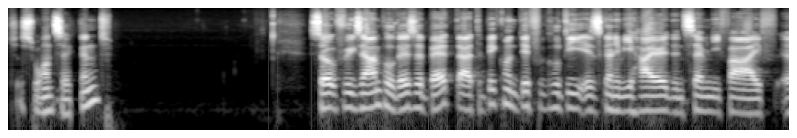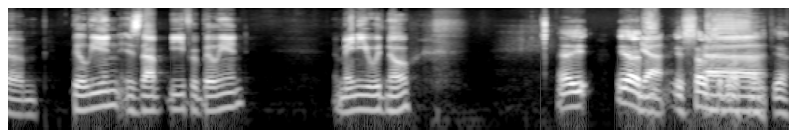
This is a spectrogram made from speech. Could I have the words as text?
just one second. So, for example, there's a bet that the Bitcoin difficulty is going to be higher than 75 um, billion. Is that B for billion? Meni you would know. Uh, yeah, yeah, it sounds uh, about that. Yeah.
